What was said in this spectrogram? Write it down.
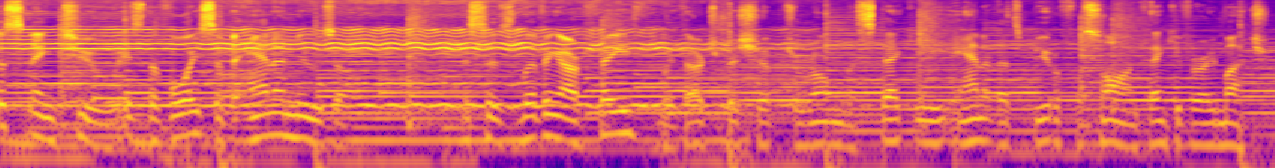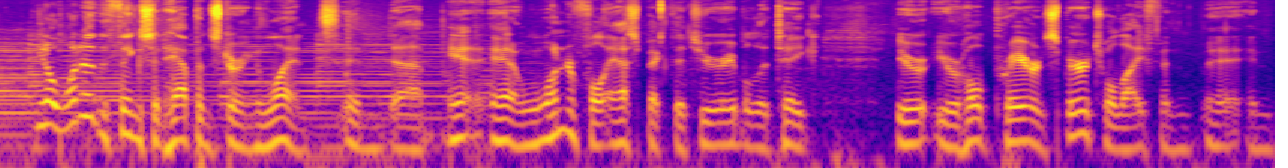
Listening to is the voice of Anna Nuzzo. This is Living Our Faith with Archbishop Jerome Listecki. Anna, that's a beautiful song. Thank you very much. You know, one of the things that happens during Lent, and, uh, and, and a wonderful aspect that you're able to take your your whole prayer and spiritual life and and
